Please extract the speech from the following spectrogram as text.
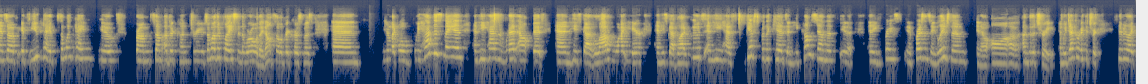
And so, if, if you if someone came, you know, from some other country or some other place in the world where they don't celebrate Christmas, and you're like, well, we have this man and he has a red outfit and he's got a lot of white hair and he's got black boots and he has gifts for the kids and he comes down the, you know, and he brings you know, presents and he leaves them, you know, on uh, under the tree and we decorate the tree. They'd be like,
